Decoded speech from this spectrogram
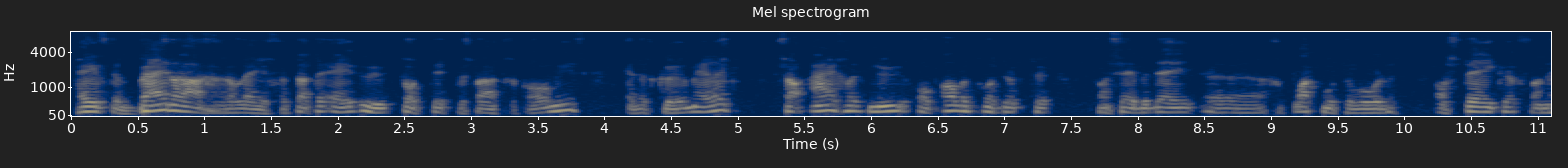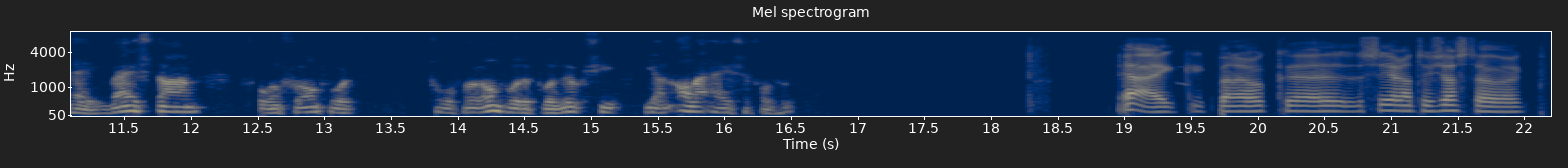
heeft een bijdrage geleverd dat de EU tot dit besluit gekomen is. En het keurmerk zou eigenlijk nu op alle producten van CBD uh, geplakt moeten worden als teken van hey, wij staan voor een, verantwoord, voor verantwoorde productie die aan alle eisen voldoet. Ja, ik, ik ben er ook uh, zeer enthousiast over. Ik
